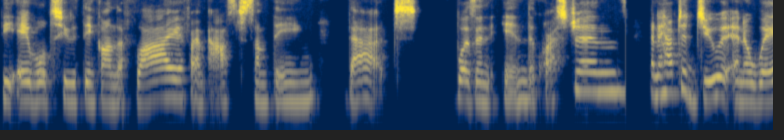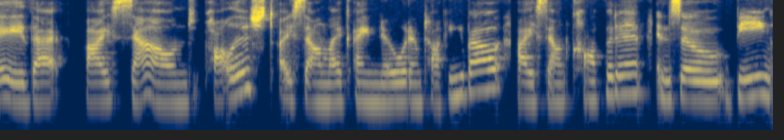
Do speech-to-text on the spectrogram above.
be able to think on the fly if I'm asked something that wasn't in the questions. And I have to do it in a way that I sound polished. I sound like I know what I'm talking about. I sound confident. And so being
